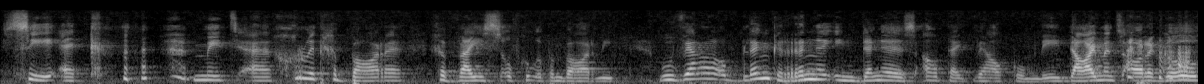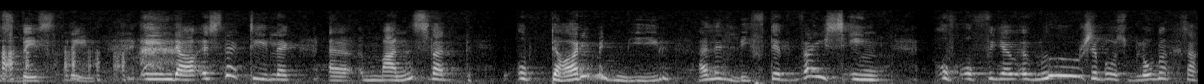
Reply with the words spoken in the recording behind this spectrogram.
sê ek met uh, groot gewys of geopenbaar nie. Hoewel blink ringe en dinge is altyd welkom, nie. Diamonds are a girl's best friend. En daar is natuurlik 'n uh, mans wat op daardie manier hulle liefde wys en of of vir jou 'n moer se bos blomme sal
